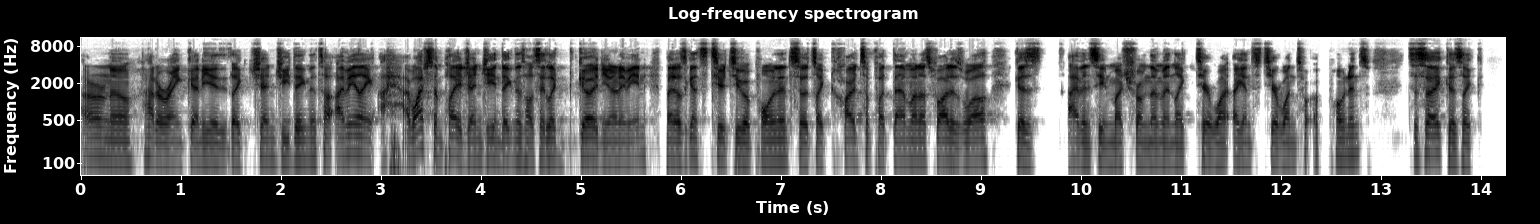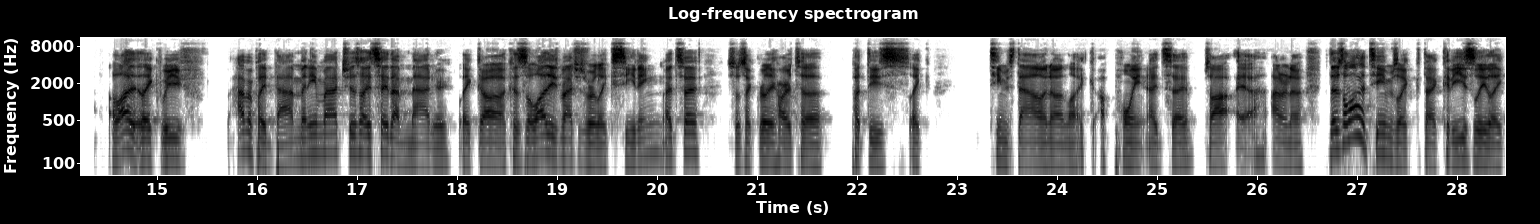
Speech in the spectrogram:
I don't know how to rank any like Gen G Dignitas. I mean, like I watched them play Gen G and Dignitas. They looked good, you know what I mean? But it was against tier two opponents, so it's like hard to put them on a spot as well because I haven't seen much from them in like tier one against tier one to- opponents to say because like a lot of like we've haven't played that many matches I'd say that matter like uh because a lot of these matches were like seeding I'd say so it's like really hard to put these like teams down on like a point I'd say so I, yeah I don't know there's a lot of teams like that could easily like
